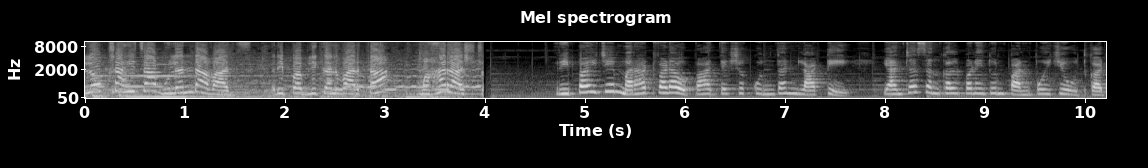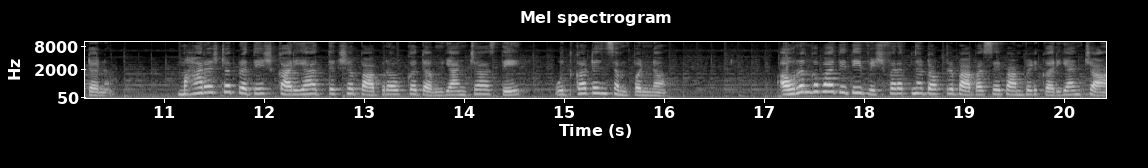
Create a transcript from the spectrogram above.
लोकशाहीचा बुलंद आवाज. रिपब्लिकन वार्ता महाराष्ट्र. रिपाईचे मराठवाडा उपाध्यक्ष कुंदन लाटे यांच्या संकल्पनेतून पाणपोईचे उद्घाटन. महाराष्ट्र प्रदेश कार्याध्यक्ष बाबराव कदम यांच्या हस्ते उद्घाटन संपन्न. औरंगाबाद येथे विश्वरत्न डॉक्टर बाबासाहेब आंबेडकर यांच्या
